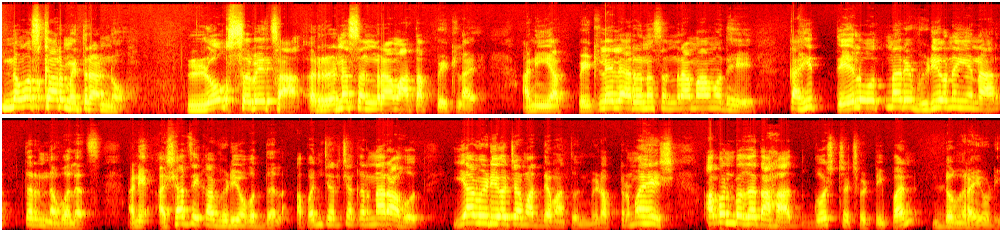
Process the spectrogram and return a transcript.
नमस्कार मित्रांनो. लोकसभेचा रणसंग्राम आता पेटलाय. आणि या पेटलेल्या रणसंग्रामामध्ये काही तेल ओतणारे व्हिडिओ नाही येणार तर नवलच. आणि अशाच एका व्हिडिओबद्दल आपण चर्चा करणार आहोत. या व्हिडिओच्या माध्यमातून मी डॉक्टर महेश. आपण बघत आहात गोष्ट छोटी पण डोंगरा एवढी.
